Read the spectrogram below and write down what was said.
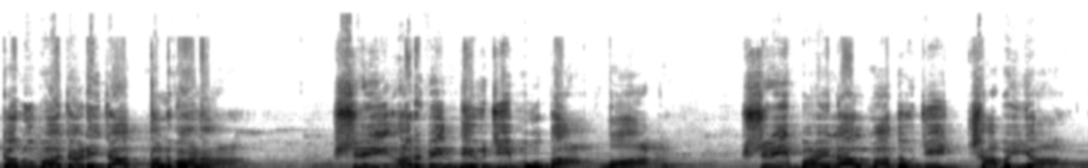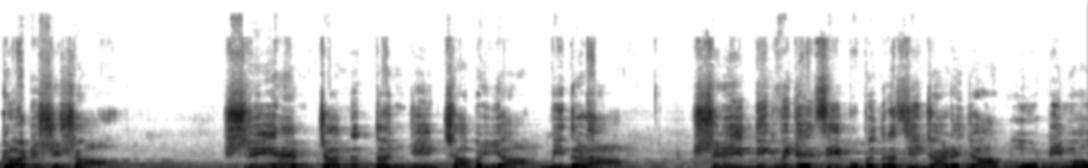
કલુભા જાડેજા તલવાણા શ્રી અરવિંદ દેવજી મોતા બાગ શ્રી ભાઈલાલ માધવજી છાબૈયા ગઢ શિશા શ્રી હેમચંદ ધનજી છાબૈયા બિદડા શ્રી દિગ્વિજયસિંહ ભૂપેન્દ્રસિંહ જાડેજા મોટી મઉ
